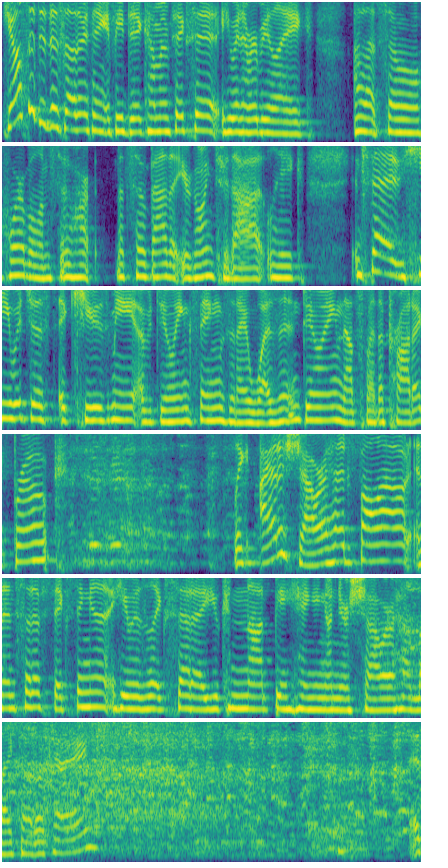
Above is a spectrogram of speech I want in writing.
He also did this other thing. If he did come and fix it, he would never be like, "Oh, that's so horrible. I'm so hard. That's so bad that you're going through that." Like, instead, he would just accuse me of doing things that I wasn't doing. That's why the product broke. Like, I had a shower head fall out, and instead of fixing it, he was like, "Seta, you cannot be hanging on your shower head like that, okay?" It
